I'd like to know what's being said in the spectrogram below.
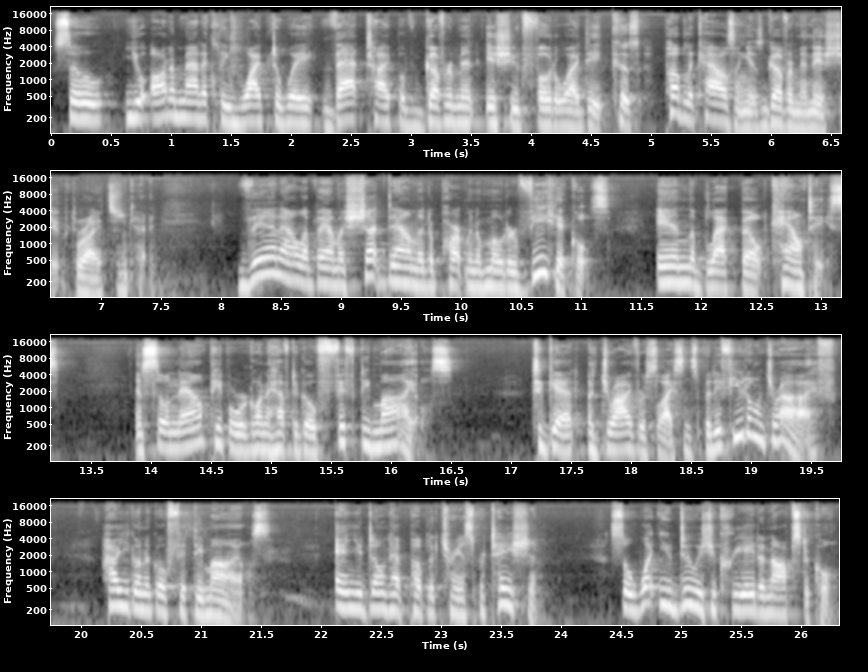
So you automatically wiped away that type of government issued photo ID because public housing is government issued. Right. Okay. Then Alabama shut down the Department of Motor Vehicles in the Black Belt counties. And so now people are going to have to go 50 miles to get a driver's license. But if you don't drive, how are you going to go 50 miles? And you don't have public transportation. So what you do is you create an obstacle.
